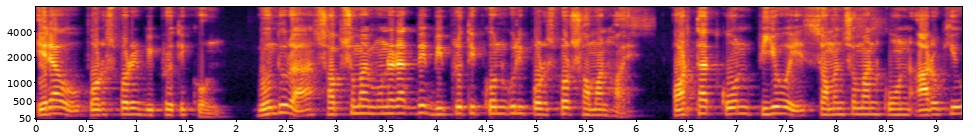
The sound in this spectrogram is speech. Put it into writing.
এরাও পরস্পরের বিপ্রতীপ কোণ বন্ধুরা, সবসময় মনে রাখবে বিপ্রতীপ কোণগুলি পরস্পর সমান হয়। অর্থাৎ কোণ পিওএস সমান সমান কোন আরও কিউ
